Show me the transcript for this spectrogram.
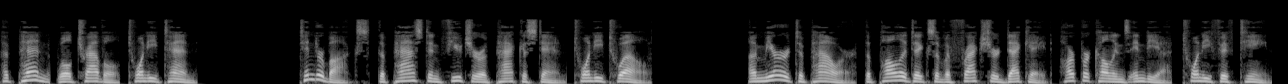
Have Pen Will Travel 2010 Tinderbox: The Past and Future of Pakistan 2012 A Mirror to Power: The Politics of a Fractured Decade HarperCollins India 2015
